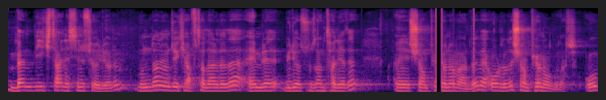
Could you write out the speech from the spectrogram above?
ben bir iki tanesini söylüyorum. Bundan önceki haftalarda da Emre biliyorsunuz Antalya'da şampiyona vardı ve orada da şampiyon oldular. O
